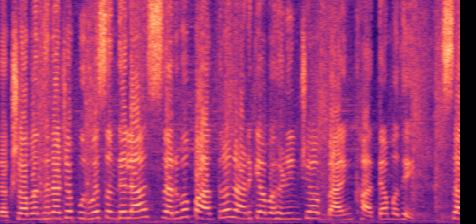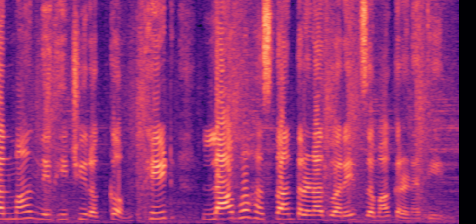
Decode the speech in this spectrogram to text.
रक्षाबंधनाच्या पूर्वसंध्येला सर्व पात्र लाडक्या बहिणींच्या बँक खात्यामध्ये सन्मान निधीची रक्कम थेट लाभ हस्तांतरणाद्वारे जमा करण्यात येईल.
